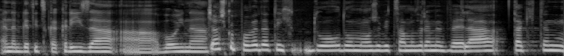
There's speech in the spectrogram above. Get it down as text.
energetická kríza a vojna. Ťažko povedať, tých dôvodov môže byť samozrejme veľa. Taký ten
